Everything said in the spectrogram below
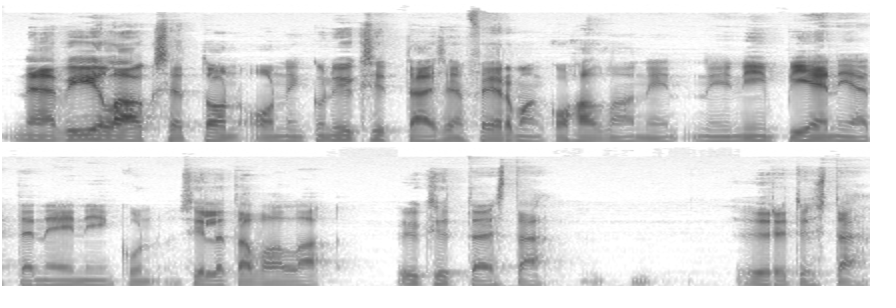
nämä viilaukset on, on niin kuin yksittäisen firman kohdalla niin, niin, niin pieniä, että ne ei niin kuin sillä tavalla yksittäistä yritystä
